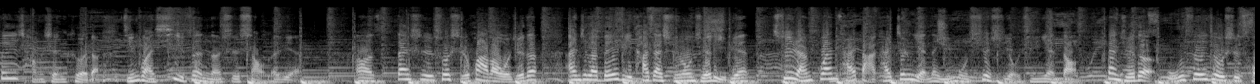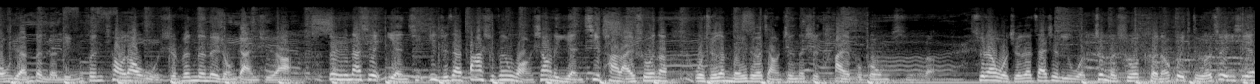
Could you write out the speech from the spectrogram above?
非常深刻的，尽管戏份呢是少了点。啊，但是说实话吧，我觉得 Angelababy 她在《寻龙诀》里边，虽然棺材打开睁眼那一幕确实有惊艳到，但觉得无非就是从原本的零分跳到五十分的那种感觉啊。对于那些演技一直在八十分往上的演技派来说呢，我觉得没得奖真的是太不公平了。虽然我觉得在这里我这么说可能会得罪一些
